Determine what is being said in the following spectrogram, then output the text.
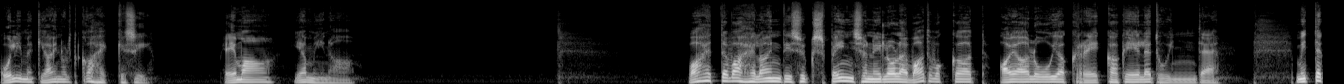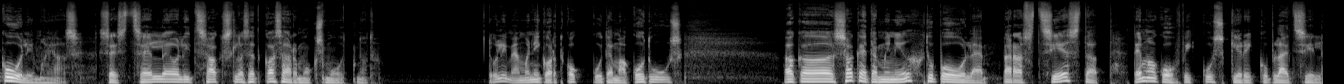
olimegi ainult kahekesi, ema ja mina. vahetevahel andis üks pensionil olev advokaat ajaloo ja kreeka keele tunde. mitte koolimajas, sest selle olid sakslased kasarmuks muutnud tulime mõnikord kokku tema kodus, aga sagedamini õhtupoole pärast siestat tema kohvikus kirikuplatsil,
